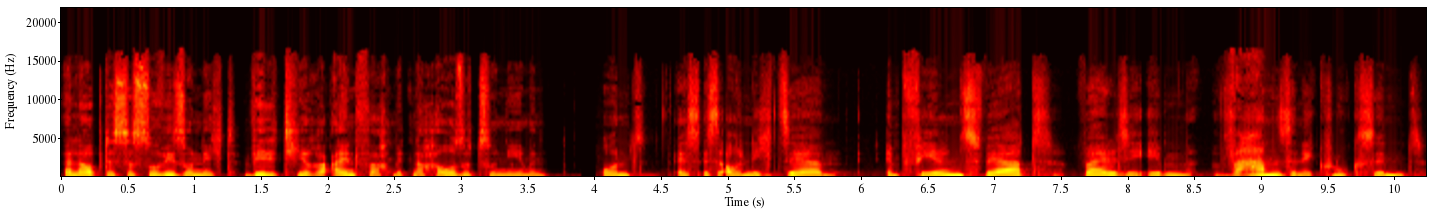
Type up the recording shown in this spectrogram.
Erlaubt ist es sowieso nicht, Wildtiere einfach mit nach Hause zu nehmen. Und es ist auch nicht sehr empfehlenswert, weil sie eben wahnsinnig klug sind,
